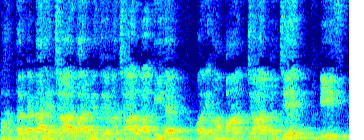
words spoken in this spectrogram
बहत्तर कटा है, चार बार में तो यहाँ चार बाकी है। और यहाँ पाँच, चार पंचे बीस।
